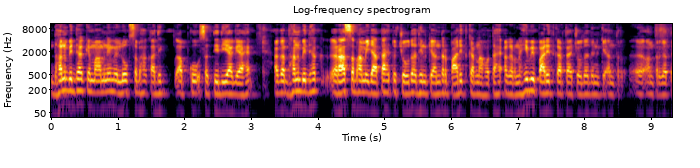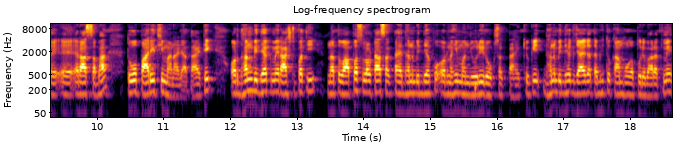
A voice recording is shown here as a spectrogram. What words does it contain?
धन विधेयक के मामले में लोकसभा का अधिक आपको शक्ति दिया गया है। अगर धन विधेयक राज्यसभा में जाता है तो चौदह दिन के अंदर पारित करना होता है। अगर नहीं भी पारित करता है चौदह दिन के अंतर अंतर्गत राज्यसभा तो वो पारित ही माना जाता है, ठीक? और धन विधेयक में राष्ट्रपति न तो वापस लौटा सकता है धन विधेयक को और नहीं मंजूरी रोक सकता है, क्योंकि धन विधेयक जाएगा तभी तो काम होगा पूरे भारत में।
